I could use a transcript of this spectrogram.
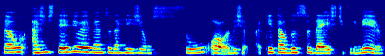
Então, a gente teve o evento da região sul, ó, deixa, aqui está o do Sudeste primeiro,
